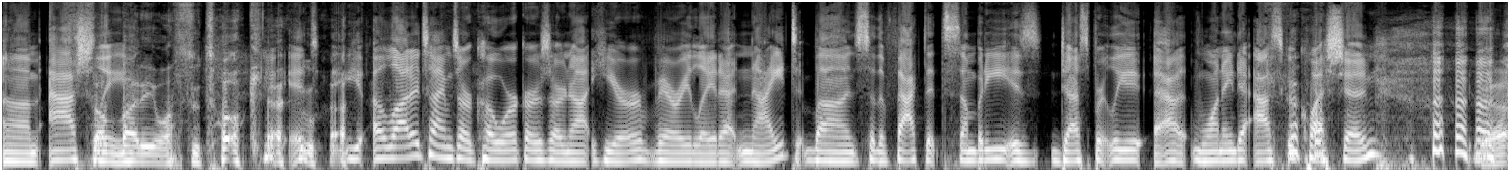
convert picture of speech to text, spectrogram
yeah. um, Ashley. Somebody wants to talk. A lot of times our coworkers are not here very late at night, but so the fact that somebody is desperately uh wanting to ask a question yeah,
